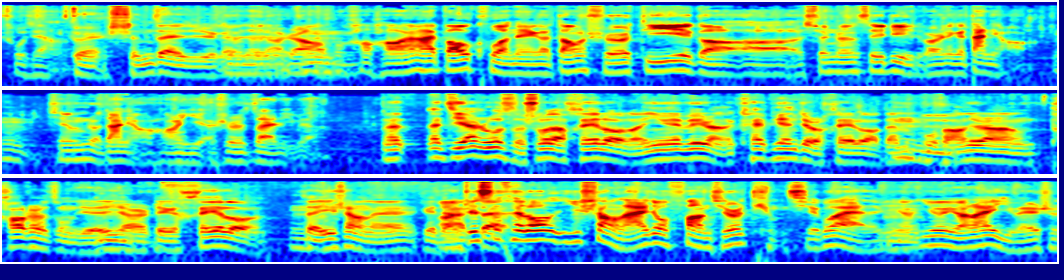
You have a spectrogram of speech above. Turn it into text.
出现了。对神载具感觉，对对对，然后嗯好好像还包括那个当时第一个呃宣传 CG 里边那个大鸟，嗯，先行者大鸟好像也是在里边。那那既然如此，说到 Halo 了，因为微软的开篇就是 Halo，咱们嗯不妨就让涛涛总结一下这个 Halo，嗯再一上来给大啊，家这次带黑楼一上来就放，其实挺奇怪的，因为嗯因为原来以为是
